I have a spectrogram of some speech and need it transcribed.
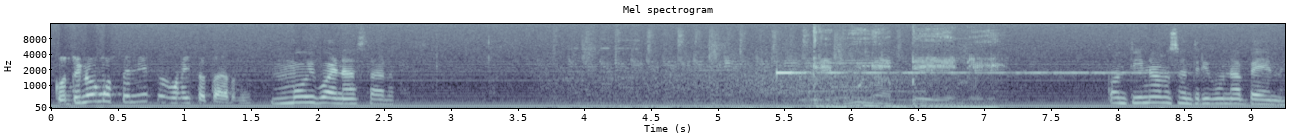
Continuamos pendientes, bonita tarde. Muy buenas tardes. Continuamos en Tribuna PM.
